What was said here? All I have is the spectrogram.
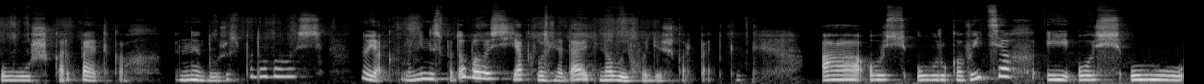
у шкарпетках не дуже сподобалась. Ну як, мені не сподобалось, як виглядають на виході шкарпетки. А ось у рукавицях і ось у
